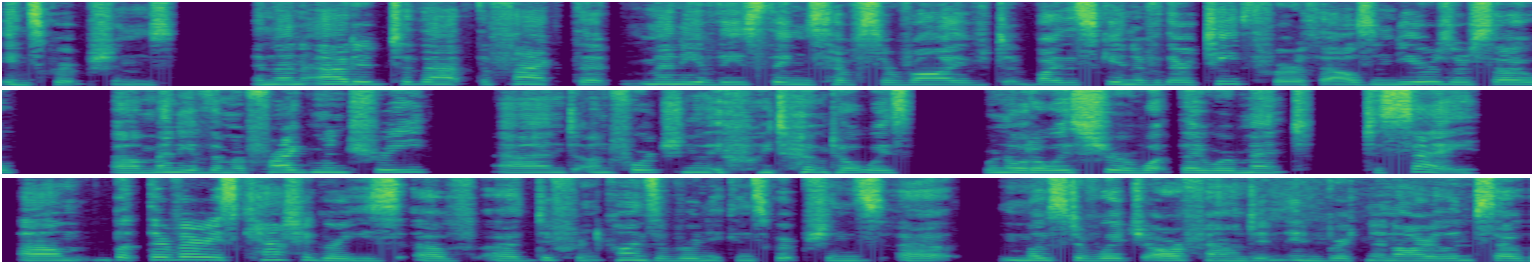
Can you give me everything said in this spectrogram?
inscriptions. And then added to that, the fact that many of these things have survived by the skin of their teeth for a thousand years or so. Uh, many of them are fragmentary. And unfortunately, we don't always, we're not always sure what they were meant to say. Um, but there are various categories of uh, different kinds of runic inscriptions, uh, most of which are found in, in Britain and Ireland. So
